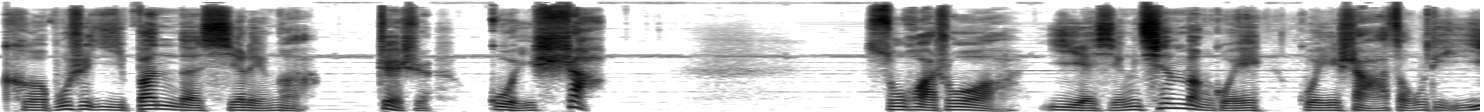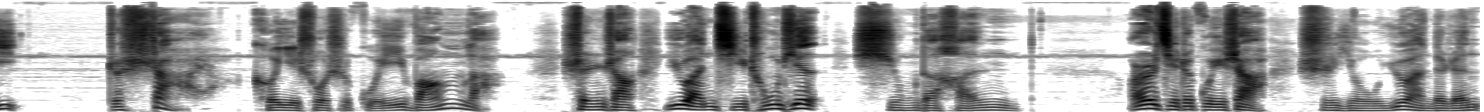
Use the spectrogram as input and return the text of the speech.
可不是一般的邪灵啊，这是鬼煞。”俗话说：“夜行千万鬼，鬼煞走第一。这煞呀，可以说是鬼王了，身上怨气冲天，凶得很。而且这鬼煞是有怨的人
